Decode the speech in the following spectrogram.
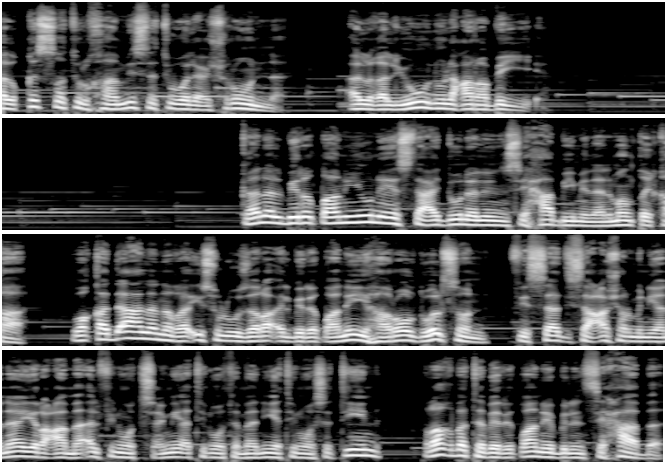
القصة الخامسة والعشرون الغليون العربي. كان البريطانيون يستعدون للانسحاب من المنطقة وقد أعلن رئيس الوزراء البريطاني هارولد ويلسون في السادس عشر من يناير عام 1968 رغبة بريطانيا بالانسحاب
